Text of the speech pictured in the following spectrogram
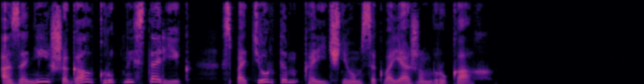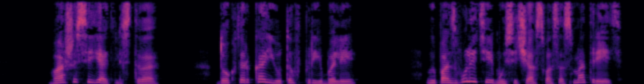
а за ней шагал крупный старик с потертым коричневым саквояжем в руках. Ваше сиятельство, доктор Каютов прибыли. Вы позволите ему сейчас вас осмотреть?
